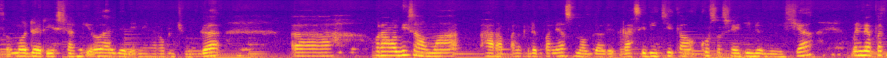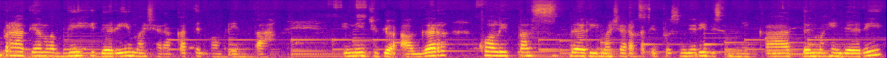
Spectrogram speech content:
semua dari Shakila, dari Ningrum juga. Uh, kurang lebih sama harapan ke depannya semoga literasi digital khususnya di Indonesia mendapat perhatian lebih dari masyarakat dan pemerintah. Ini juga agar kualitas dari masyarakat itu sendiri bisa meningkat dan menghindari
